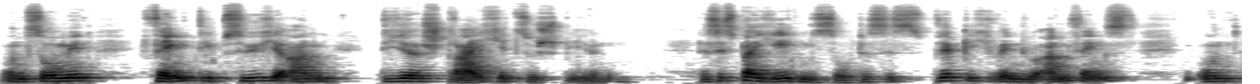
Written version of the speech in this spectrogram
und somit fängt die Psyche an, dir Streiche zu spielen. Das ist bei jedem so. Das ist wirklich, wenn du anfängst und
